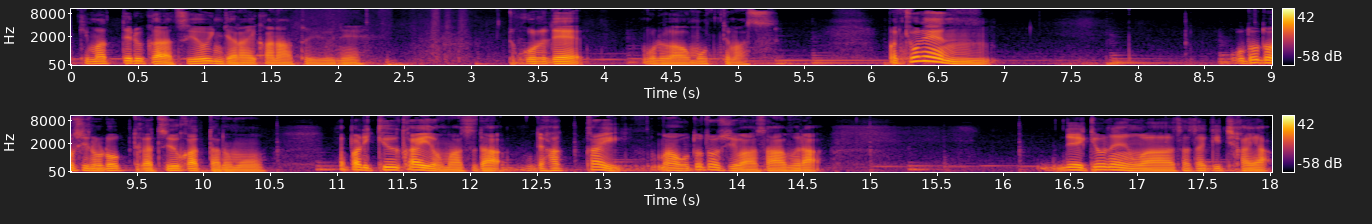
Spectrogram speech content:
決まってるから強いんじゃないかなというねところで俺は思ってます。まあ、去年一昨年のロッテが強かったのもやっぱり9回の増田。で8回まあ一昨年は沢村。で去年は佐々木千早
